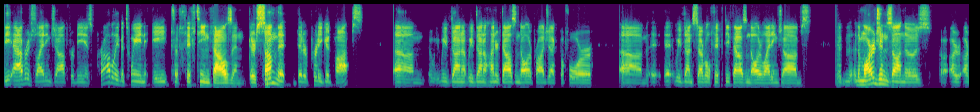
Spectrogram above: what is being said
the average lighting job for me is probably between eight to fifteen thousand. There's some that that are pretty good pops. Um, we've done. We've done a hundred thousand dollar project before. Um, it, it, we've done several fifty thousand dollar lighting jobs. The, the margins on those are are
